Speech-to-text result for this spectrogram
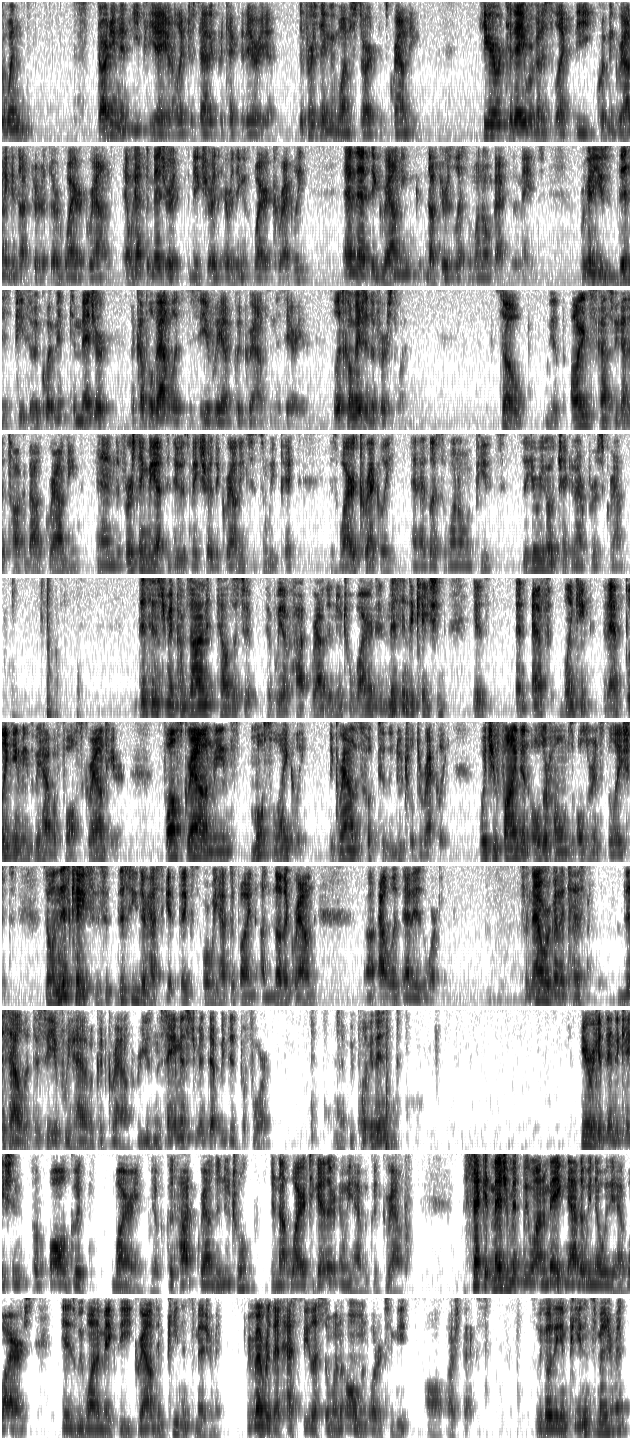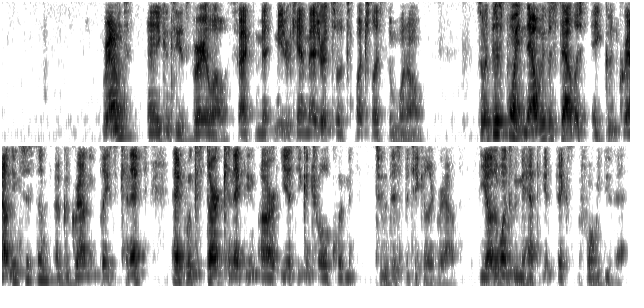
So when starting an EPA or electrostatic protected area, the first thing we want to start is grounding. Here today, we're going to select the equipment grounding conductor, the third wire ground, and we have to measure it to make sure that everything is wired correctly and that the grounding conductor is less than one ohm back to the mains. We're going to use this piece of equipment to measure a couple of outlets to see if we have good grounds in this area. So let's go measure the first one. So we've already discussed we got to talk about grounding. And the first thing we have to do is make sure the grounding system we picked is wired correctly and has less than one ohm impedance. So here we go checking our first ground. This instrument comes on, it tells us if, if we have hot ground and neutral wired, and this indication is an F blinking. An F blinking means we have a false ground here. False ground means most likely the ground is hooked to the neutral directly, which you find in older homes, older installations. So in this case, this, either has to get fixed or we have to find another ground uh, outlet that is working. So now we're going to test this outlet to see if we have a good ground. We're using the same instrument that we did before. And if we plug it in, here we get the indication of all good wiring. We have good hot ground and neutral. They're not wired together and we have a good ground. The second measurement we want to make now that we know we have wires is we want to make the ground impedance measurement. Remember that has to be less than one ohm in order to meet all our specs. So we go to the impedance measurement, ground, and you can see it's very low. In fact, the meter can't measure it, so it's much less than one ohm. So at this point, now we've established a good grounding system, a good grounding place to connect, and we can start connecting our ESD control equipment to this particular ground. The other ones we may have to get fixed before we do that.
